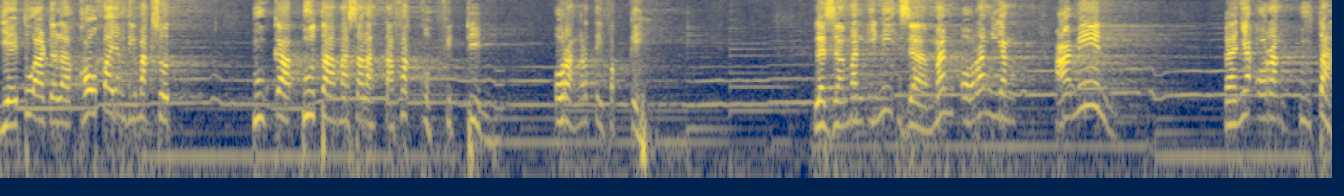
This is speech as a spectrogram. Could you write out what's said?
yaitu adalah kaupa yang dimaksud buka buta masalah tafakuh fiddin orang ngerti fikih lah zaman ini zaman orang yang amin. Banyak orang buta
